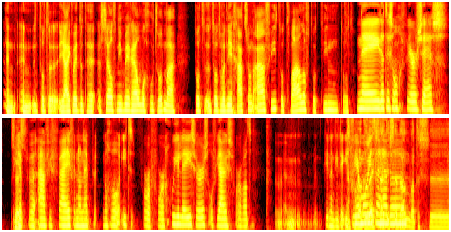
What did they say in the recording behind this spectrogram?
En, en tot, eh, ja, ik weet het zelf niet meer helemaal goed hoor, maar tot, tot wanneer gaat zo'n AVI? Tot 12, tot 10, tot... Nee, dat is ongeveer 6. Je hebt eh, AVI 5 en dan heb je nog wel iets voor, voor goede lezers. Of juist voor wat um, kinderen die er iets meer moeite hebben. is dat dan? Wat is, eh,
